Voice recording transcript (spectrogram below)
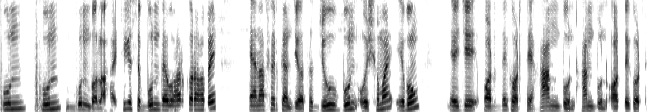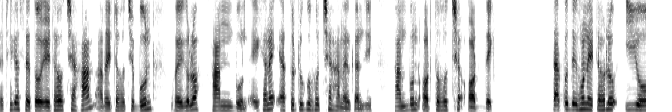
পুন, ফুন, বুন বলা হয়, ঠিক আছে? বুন ব্যবহার করা হবে এনাফের কাঞ্জি, অর্থাৎ জু, বুন ওই সময় এবং এই যে অর্ধেক অর্থে হান, বুন হান, বুন, অর্ধেক অর্থে, ঠিক আছে? তো এটা হচ্ছে হান আর এটা হচ্ছে বুন, হয়ে গেল হান, বুন। এখানে এতটুকু হচ্ছে হানের কাঞ্জি। হান, বুন অর্থ হচ্ছে অর্ধেক। তারপর দেখুন এটা হলো ইও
